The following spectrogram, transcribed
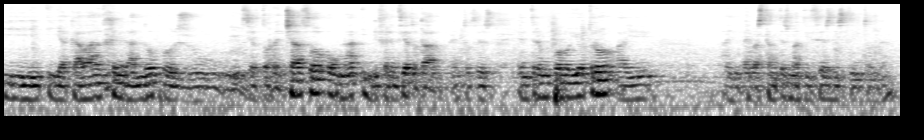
y, acaban generando pues, un cierto rechazo o una indiferencia total. Entonces, entre un polo y otro hay, hay, hay bastantes matices distintos. ¿eh?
